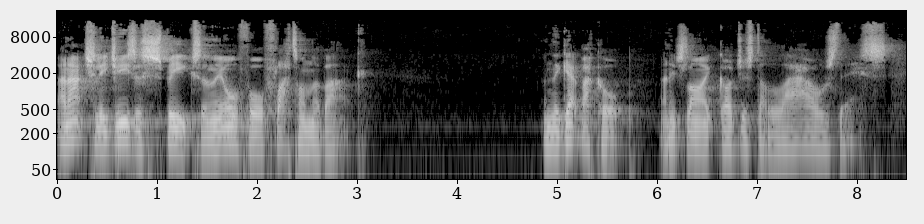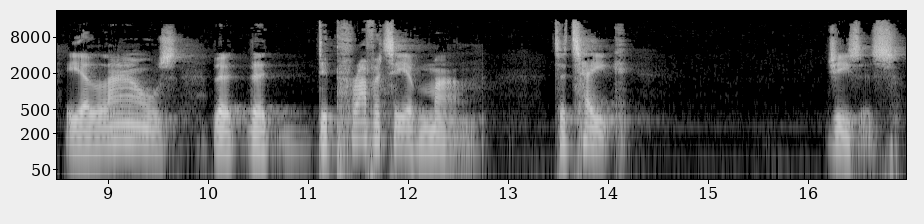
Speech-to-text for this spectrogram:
And actually, Jesus speaks and they all fall flat on the back. And they get back up, and it's like God just allows this. He allows the, the depravity of man to take Jesus.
